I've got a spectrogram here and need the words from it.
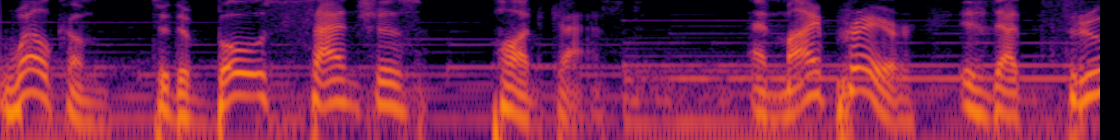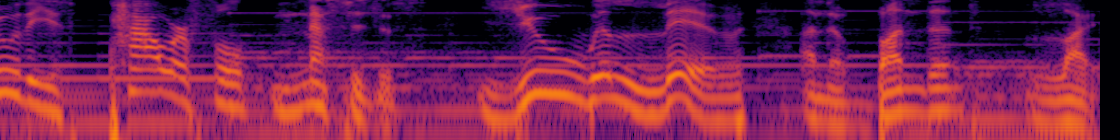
Welcome to the Bo Sanchez podcast. And my prayer is that through these powerful messages, you will live an abundant life.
